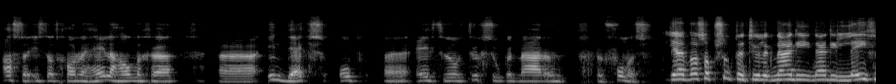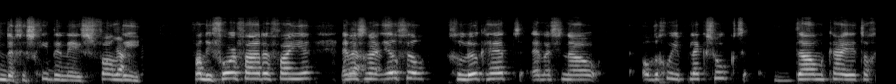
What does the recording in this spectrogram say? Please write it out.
Assen, is dat gewoon een hele handige uh, index op eventueel terugzoeken naar een, een vonnis. Jij was op zoek natuurlijk naar die, naar die levende geschiedenis van, ja. die, van die voorvader van je. En als je nou heel veel geluk hebt en als je nou op de goede plek zoekt, dan kan je toch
